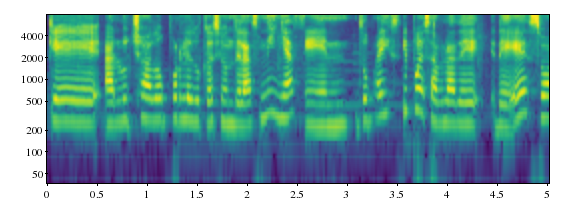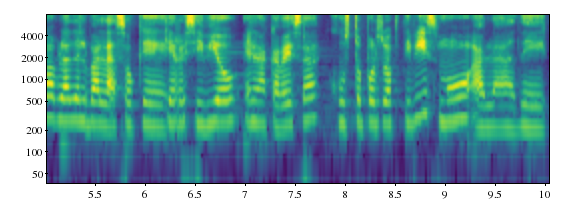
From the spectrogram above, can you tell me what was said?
que ha luchado por la educación de las niñas en su país y pues habla de, eso, habla del balazo que, que, recibió en la cabeza justo por su activismo, habla de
